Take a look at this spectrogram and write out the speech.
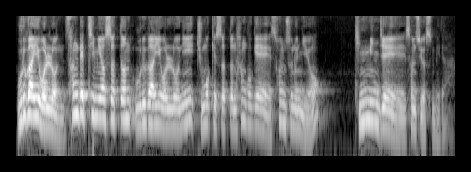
우루과이 원론, 상대 팀이었었던 우루과이 원론이 주목했었던 한국의 선수는요. 김민재 선수였습니다.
